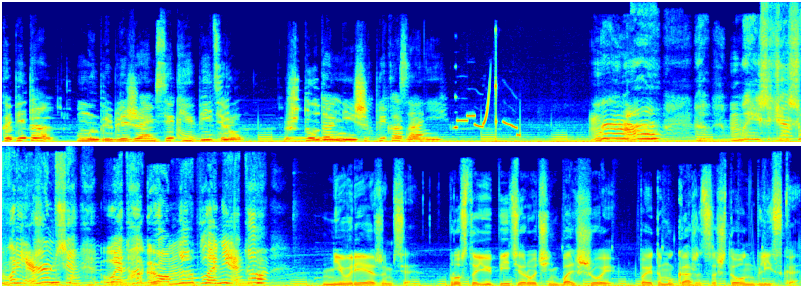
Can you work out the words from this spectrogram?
Капитан, мы приближаемся к Юпитеру. Жду дальнейших приказаний. Сейчас врежемся в эту огромную планету. Не врежемся. Просто Юпитер очень большой, поэтому кажется, что он близко.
